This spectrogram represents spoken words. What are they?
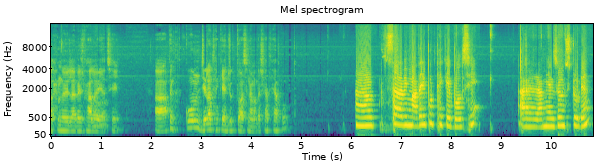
আলহামদুলিল্লাহ বেশ ভালোই আছি। আপনি কোন জেলা থেকে যুক্ত আছেন আমাদের সাথে আপু? স্যার আমি মাদারীপুর থেকে বলছি আর আমি একজন স্টুডেন্ট।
